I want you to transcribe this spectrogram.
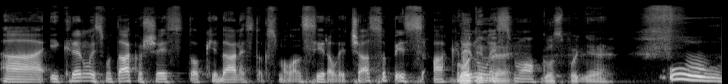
A, I krenuli smo tako, 6.11. smo lansirali časopis, a krenuli Godine, smo... gospodnje. U,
